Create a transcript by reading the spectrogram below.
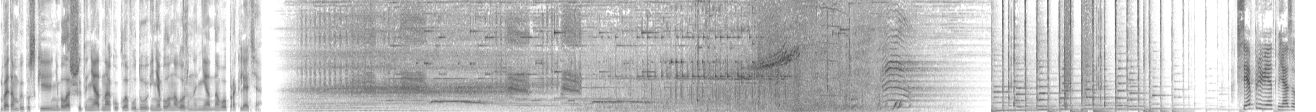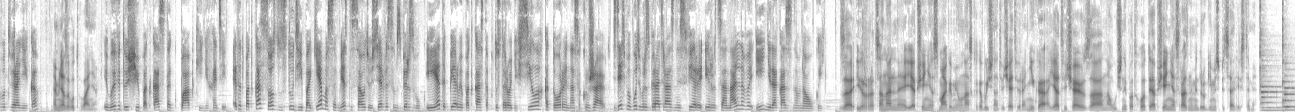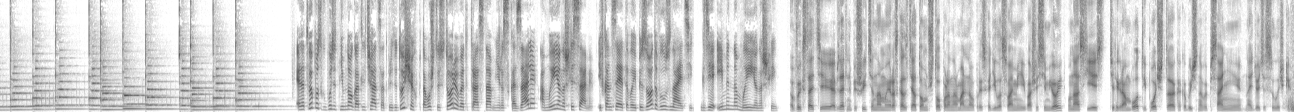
В этом выпуске не была сшита ни одна кукла Вуду и не было наложено ни одного проклятия. Всем привет, меня зовут Вероника. А меня зовут Ваня. И мы ведущие подкаста «К бабке не ходи». Этот подкаст создан студией Богема совместно с аудиосервисом Сберзвук. И это первый подкаст о потусторонних силах, которые нас окружают. Здесь мы будем разбирать разные сферы иррационального и недоказанного наукой. За иррациональное и общение с магами у нас, как обычно, отвечает Вероника, а я отвечаю за научный подход и общение с разными другими специалистами. Этот выпуск будет немного отличаться от предыдущих, потому что историю в этот раз нам не рассказали, а мы ее нашли сами. И в конце этого эпизода вы узнаете, где именно мы ее нашли. Вы, кстати, обязательно пишите нам и рассказывайте о том, что паранормального происходило с вами и вашей семьей. У нас есть телеграм-бот и почта, как обычно, в описании найдете ссылочки.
